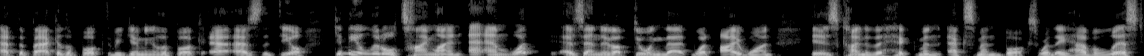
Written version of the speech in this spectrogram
at the back of the book, the beginning of the book, a, as the deal. Give me a little timeline, and, and what has ended up doing that. What I want is kind of the Hickman X Men books, where they have a list.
